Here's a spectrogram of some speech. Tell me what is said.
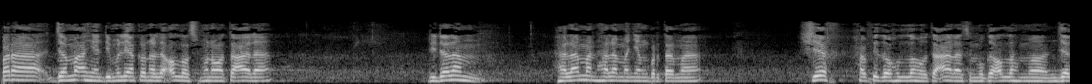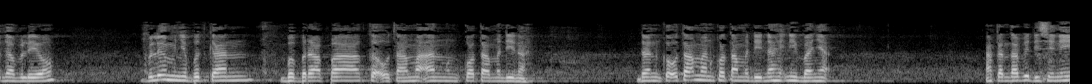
Para jamaah yang dimuliakan oleh Allah Subhanahu wa taala, di dalam halaman-halaman yang pertama Syekh Hafizahullah Ta'ala Semoga Allah menjaga beliau. Beliau menyebutkan beberapa keutamaan kota Madinah. Dan keutamaan kota Madinah ini banyak. Akan tapi di sini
